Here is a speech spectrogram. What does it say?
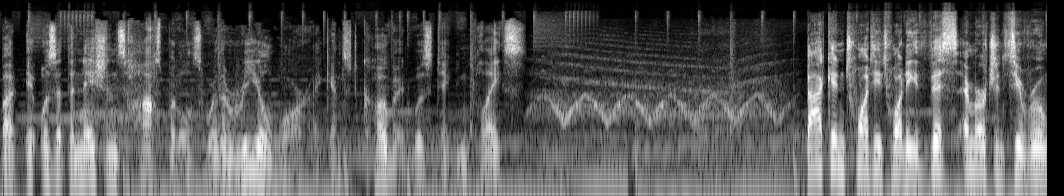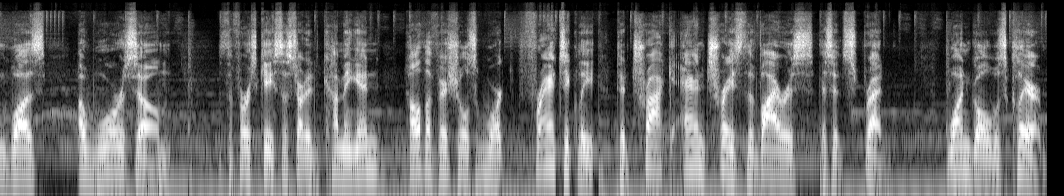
But it was at the nation's hospitals where the real war against COVID was taking place. Back in 2020, this emergency room was a war zone. As the first cases started coming in, health officials worked frantically to track and trace the virus as it spread. One goal was clear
